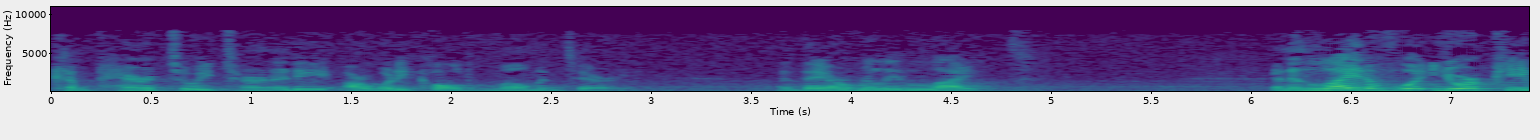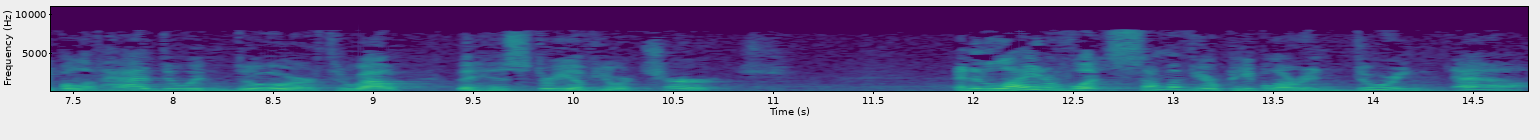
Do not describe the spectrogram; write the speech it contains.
compared to eternity are what he called momentary. And they are really light. And in light of what your people have had to endure throughout the history of your church, and in light of what some of your people are enduring now,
